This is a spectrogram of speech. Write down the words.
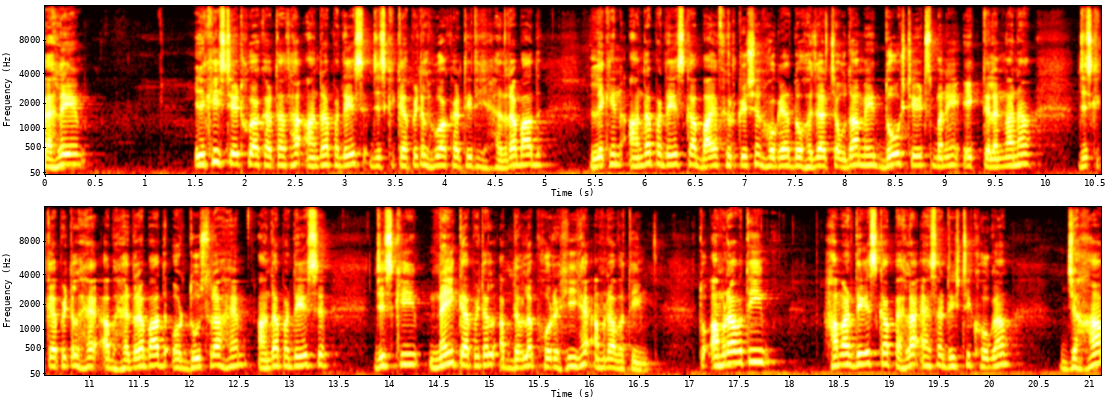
पहले एक ही स्टेट हुआ करता था, आंध्र प्रदेश, जिसकी कैपिटल हुआ करती थी हैदराबाद, लेकिन आंध्र प्रदेश का बायोफ्यूरिकेशन हो गया 2014 में। दो स्टेट्स बने, एक तेलंगाना, जिसकी कैपिटल है अब हैदराबाद, और दूसरा है आंध्र प्रदेश, जिसकी नई कैपिटल अब डेवलप हो रही है अमरावती। तो अमरावती हमारे देश का पहला ऐसा डिस्ट्रिक्ट होगा जहाँ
